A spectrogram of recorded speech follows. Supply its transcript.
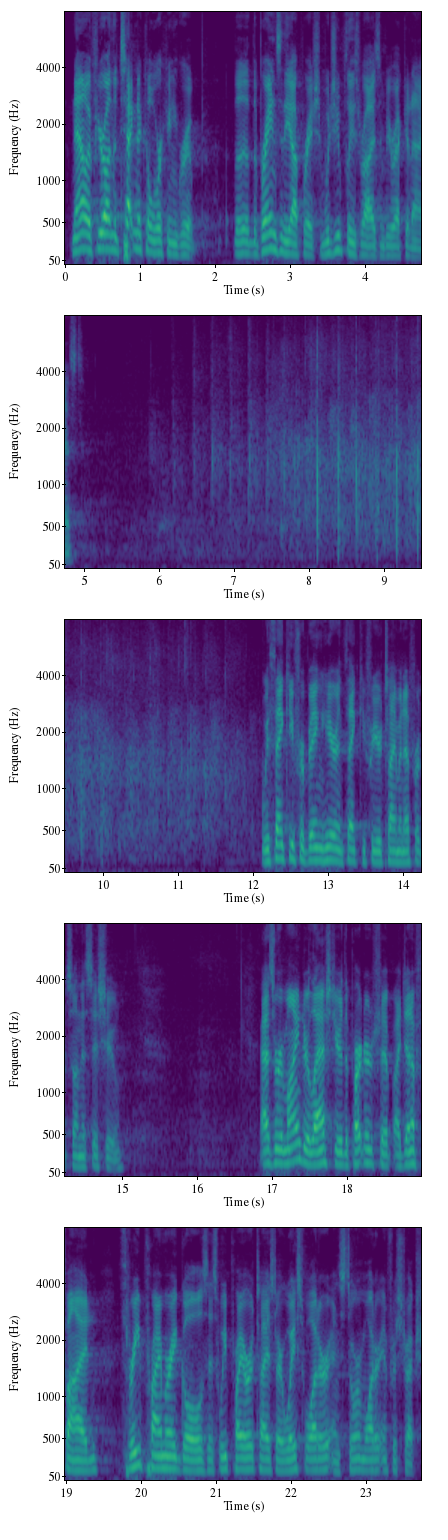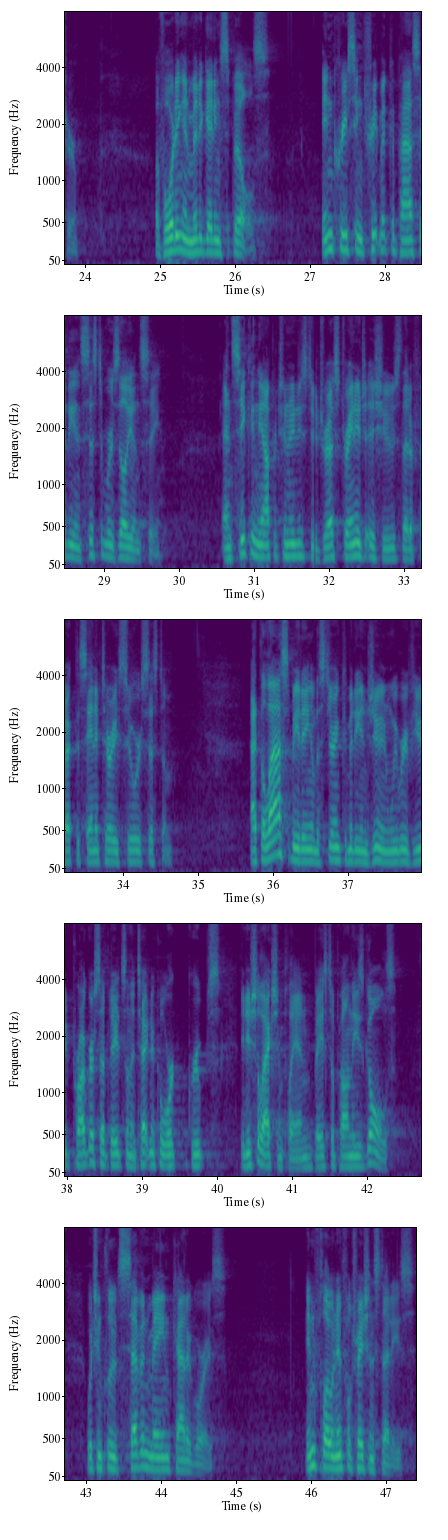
Now, if you're on the technical working group, the, the brains of the operation, would you please rise and be recognized? We thank you for being here and thank you for your time and efforts on this issue. As a reminder, last year the partnership identified three primary goals as we prioritized our wastewater and stormwater infrastructure avoiding and mitigating spills, increasing treatment capacity and system resiliency, and seeking the opportunities to address drainage issues that affect the sanitary sewer system. At the last meeting of the steering committee in June, we reviewed progress updates on the technical work group's initial action plan based upon these goals, which includes seven main categories inflow and infiltration studies,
